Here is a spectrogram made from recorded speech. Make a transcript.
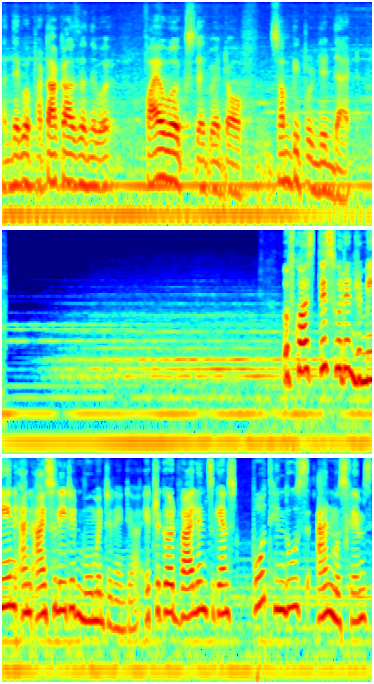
And there were patakas and there were fireworks that went off. Some people did that. Of course, this wouldn't remain an isolated moment in India. It triggered violence against both Hindus and Muslims,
